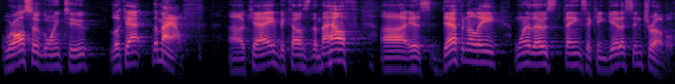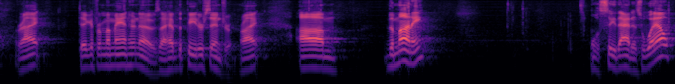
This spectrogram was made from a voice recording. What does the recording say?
We're also going to look at the mouth, okay? Because the mouth uh, is definitely one of those things that can get us in trouble, right? Take it from a man who knows. I have the Peter syndrome, right? Um, the money, We'll see that as well.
